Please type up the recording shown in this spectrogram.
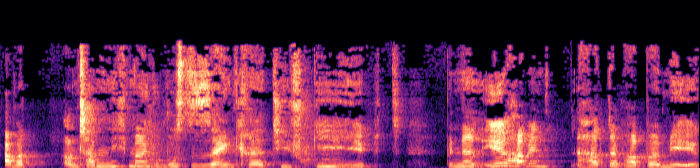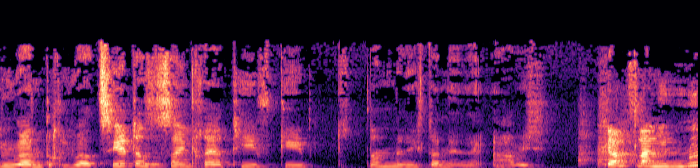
Aber und habe nicht mal gewusst, dass es einen Kreativ gibt. Bin dann hab ihn, hat der Papa mir irgendwann darüber erzählt, dass es ein Kreativ gibt. Dann bin ich dann habe ich ganz lange nur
